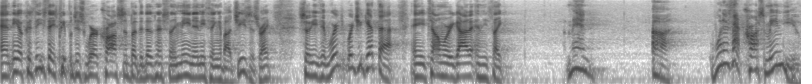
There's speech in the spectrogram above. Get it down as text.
And, you know, because these days people just wear crosses, but that doesn't necessarily mean anything about Jesus, right? So he said, Where, Where'd you get that? And you tell him where he got it, and he's like, Man, uh, what does that cross mean to you?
